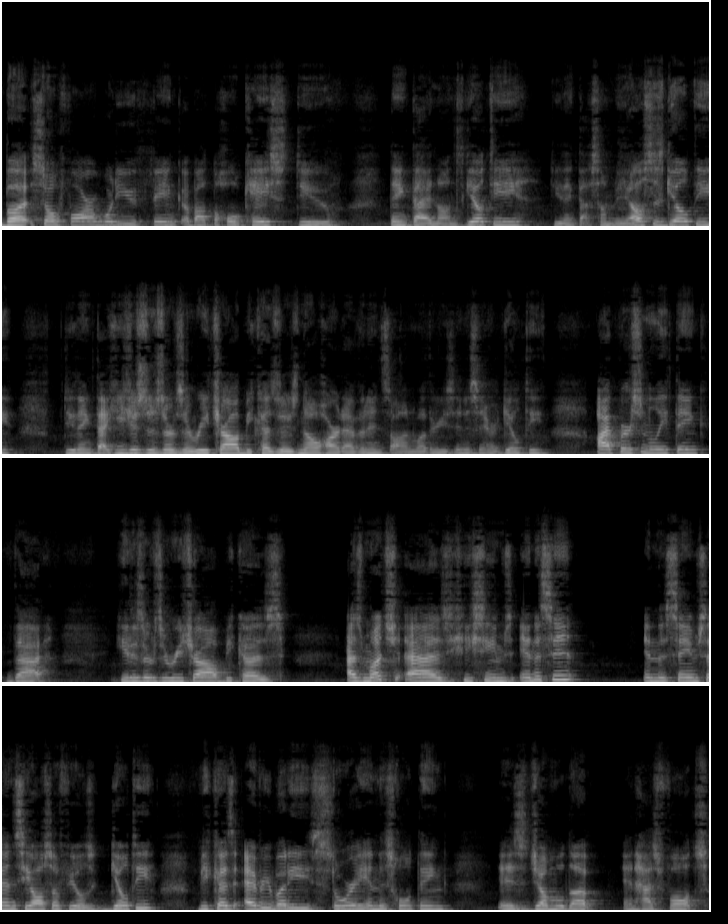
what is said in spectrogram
But so far, what do you think about the whole case? Do you think that Adnan's guilty? Do you think that somebody else is guilty? Do you think that he just deserves a retrial because there's no hard evidence on whether he's innocent or guilty? I personally think that he deserves a retrial because as much as he seems innocent, in the same sense, he also feels guilty because everybody's story in this whole thing is jumbled up and has faults.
